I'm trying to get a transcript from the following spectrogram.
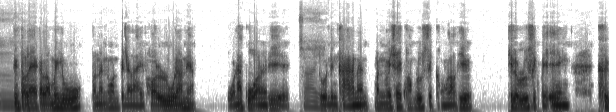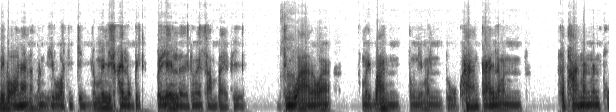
อืมซึ่งตอนแรกเราไม่รู้ตอนนั้นว่ามันเป็นอะไร พอรู้แล้วเนี่ยโหน่ากลัวนะพี่ใช่โดนดึงขานั้น มันไม่ใช่ความรู้สึกของเราที่ที่เรารู้สึกไปเอง คือในบ่อนั้นน่ะมันมีบ่อจริงๆ แล้วไม่มีใครลงไปไปเล่นเลยด้วยซ้ำไปพี่ ถึงว่าแล้วว่าทำไมบ้านตรงนี้มันดูห่างไกลแล้วมันสะพานมันมันผุ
